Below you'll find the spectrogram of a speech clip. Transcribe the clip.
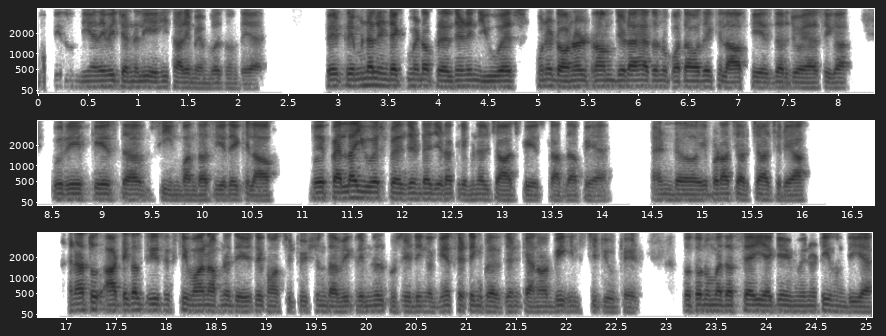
ਬੋਡੀਜ਼ ਹੁੰਦੀਆਂ ਦੇ ਵਿੱਚ ਜਨਰਲੀ ਇਹੀ ਸਾਰੇ ਮੈਂਬਰਸ ਹੁੰਦੇ ਆ। ਫਿਰ criminal indictment of president in US ਉਹਨੇ ਡੋਨਲਡ ਟਰੰਪ ਜਿਹੜਾ ਹੈ, ਤੁਹਾਨੂੰ ਪਤਾ ਉਹਦੇ ਖਿਲਾਫ ਕੇਸ ਦਰਜ ਹੋਇਆ ਸੀਗਾ। ਕੋਈ ਰੇਪ ਕੇਸ ਦਾ ਸੀਨ ਬੰਦਾ ਸੀ ਇਹਦੇ ਖਿਲਾਫ। ਤੋਂ ਇਹ ਪਹਿਲਾ ਯੂਐਸ ਪ੍ਰੈਜ਼ੀਡੈਂਟ ਹੈ ਜਿਹੜਾ ਕ੍ਰਿਮੀਨਲ ਚਾਰਜ ਫੇਸ ਕਰਦਾ ਪਿਆ ਹੈ। ਐਂਡ ਇਹ ਬੜਾ ਚਰਚਾ ਚ ਰਿਹਾ। ਹੈ ਨਾ ਤੋਂ ਆਰਟੀਕਲ 361 ਆਪਣੇ ਦੇਸ਼ ਦੇ ਕਨਸਟੀਟਿਊਸ਼ਨ ਦਾ ਵੀ criminal proceeding against sitting president cannot be instituted ਤੋਂ ਤੁਹਾਨੂੰ ਮੈਂ ਦੱਸਿਆ ਹੀ ਹੈ ਕਿ ਇਮਿਊਨਿਟੀ ਹੁੰਦੀ ਹੈ।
